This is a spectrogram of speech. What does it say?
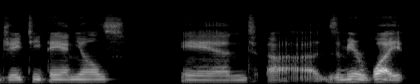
JT Daniels and uh, Zamir White,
